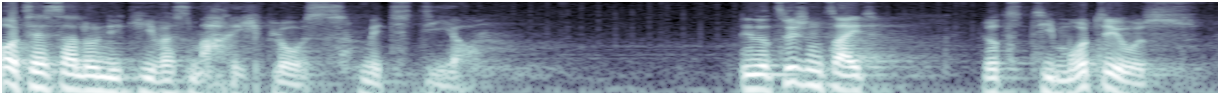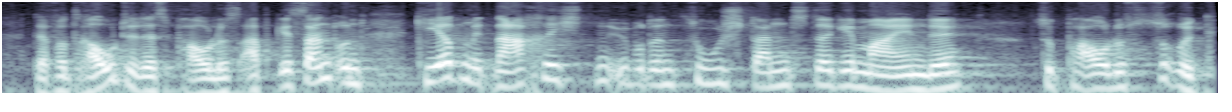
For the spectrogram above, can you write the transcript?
Oh Thessaloniki, was mache ich bloß mit dir? In der Zwischenzeit wird Timotheus, der Vertraute des Paulus, abgesandt und kehrt mit Nachrichten über den Zustand der Gemeinde zu Paulus zurück.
